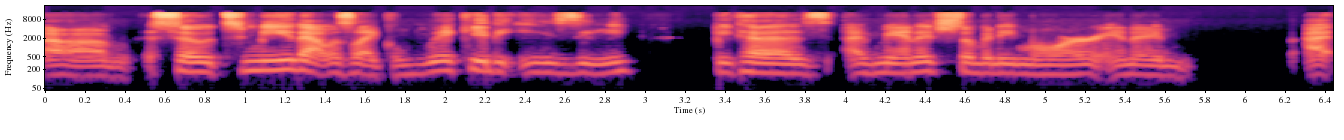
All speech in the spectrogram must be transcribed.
Um, so to me, that was like wicked easy because I've managed so many more and I'm I,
